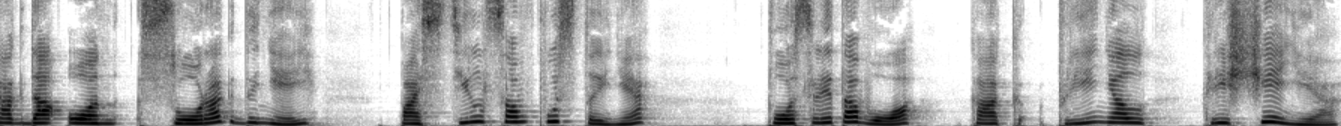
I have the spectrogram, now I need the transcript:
когда Он сорок дней постился в пустыне после того, как принял крещение.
